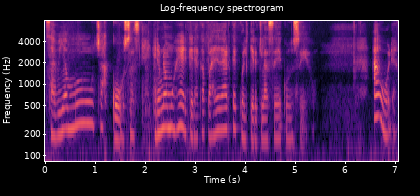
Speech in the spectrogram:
sabía muchas cosas, era una mujer que era capaz de darte cualquier clase de consejo. Ahora,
